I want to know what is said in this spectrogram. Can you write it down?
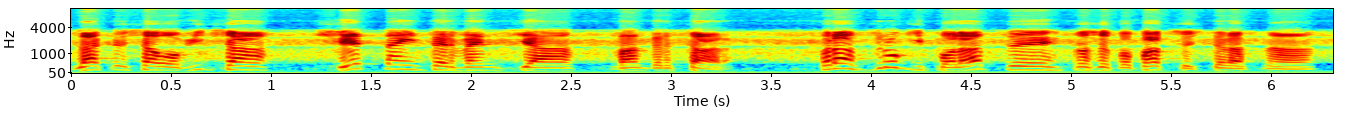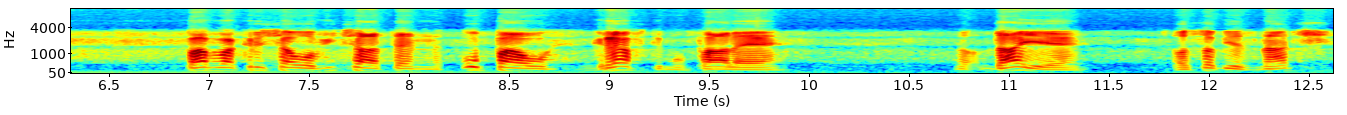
dla Kryszałowicza, świetna interwencja Van der Sara. Po raz drugi Polacy, proszę popatrzeć teraz na Pawła Kryszałowicza, ten upał, gra w tym upale, no, daje o sobie znać.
